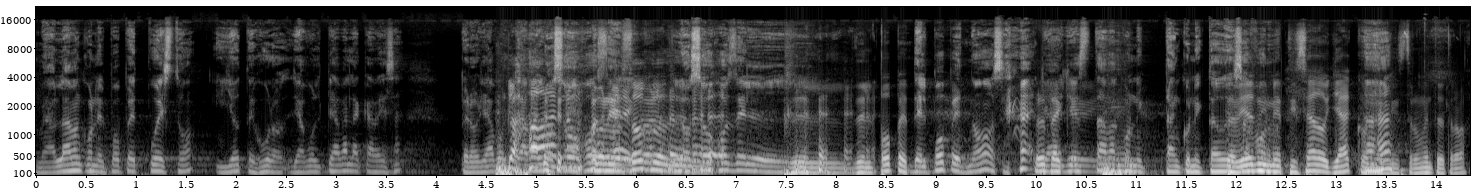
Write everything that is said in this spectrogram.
me hablaban con el puppet puesto y yo te juro, ya volteaba la cabeza, pero ya volteaba los ojos, Con del- los ojos. los ojos del, Del, del puppet. del puppet, ¿no? O sea, ya, estaba tan conectado Te habías forma. mimetizado ya con Ajá. el instrumento de trabajo.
